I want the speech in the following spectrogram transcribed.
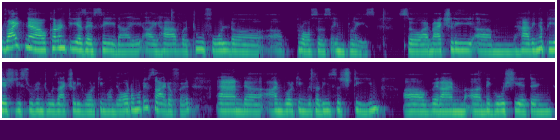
right now, currently, as I said, I I have a twofold uh, uh process in place. So I'm actually um, having a PhD student who is actually working on the automotive side of it, and uh, I'm working with a research team uh, where I'm uh, negotiating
